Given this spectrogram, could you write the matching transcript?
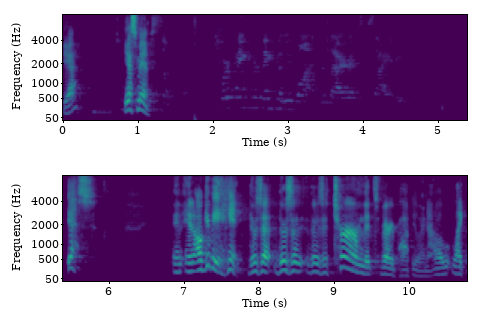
Yeah? Yes, ma'am. Yes. And, and I'll give you a hint. There's a, there's, a, there's a term that's very popular now, like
